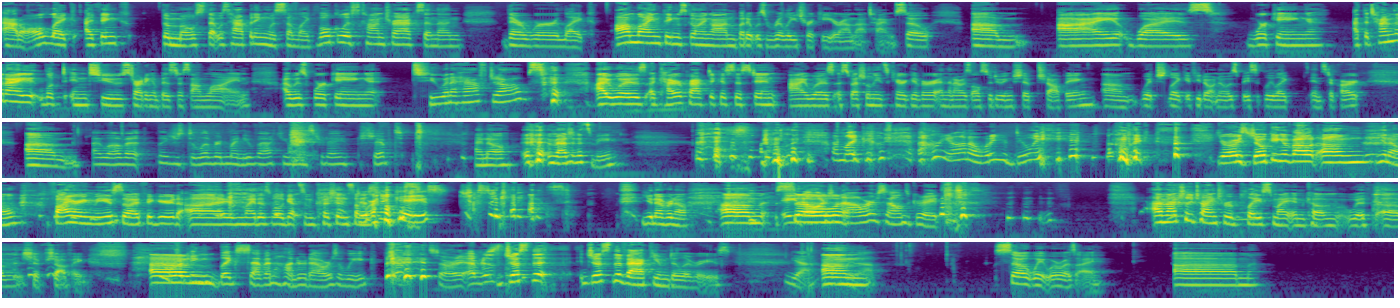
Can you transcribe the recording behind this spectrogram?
at all. Like I think the most that was happening was some like vocalist contracts and then there were like online things going on, but it was really tricky around that time. So um, I was working at the time that I looked into starting a business online. I was working two and a half jobs. I was a chiropractic assistant, I was a special needs caregiver, and then I was also doing Shipt shopping, um, which, like, if you don't know, is basically like Instacart. Um, I love it. They just delivered my new vacuum yesterday, Shipt. I know. Imagine it's me. I'm like, Ariana, what are you doing? like, you're always joking about, um, you know, firing me. So I figured I might as well get some cushion somewhere Just in else. case. Just in case. you never know. Um, Eight dollars so, an hour sounds great. I'm actually trying to replace my income with um, Shipt shopping. Um, working like 700 hours a week. Sorry, I'm just just the just the vacuum deliveries. Yeah. Um. So wait, where was I? Um.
